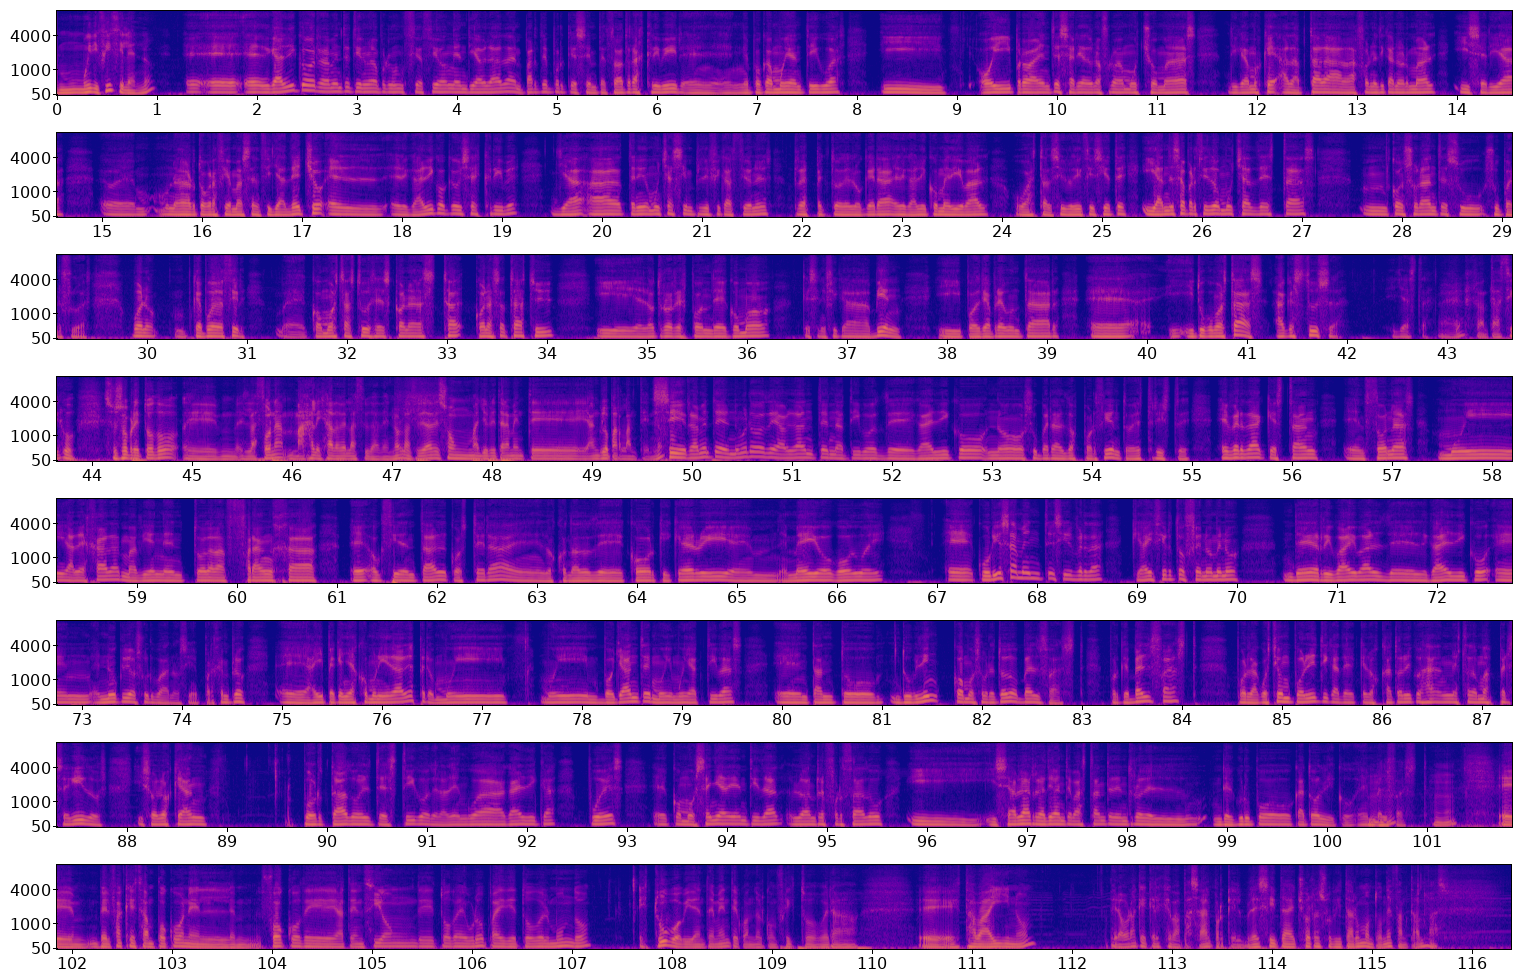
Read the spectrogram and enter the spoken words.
muy difíciles, ¿no? Eh, eh, el gálico realmente tiene una pronunciación endiablada, en parte porque se empezó a transcribir en, épocas muy antiguas y hoy probablemente se haría de una forma mucho más, digamos que adaptada a la fonética normal y sería eh, una ortografía más sencilla. De hecho, el, el gálico que hoy se escribe ya ha tenido muchas simplificaciones respecto de lo que era el gálico medieval o hasta el siglo XVII y han desaparecido muchas de estas mm, consonantes su- superfluas. Bueno, ¿qué puedo decir? Eh, ¿Cómo estás tú? Es con estás tú y el otro responde ¿cómo? que significa bien. Y podría preguntar eh, ¿y, y tú cómo estás? ¿A qué estusa? Y ya está. Eh, fantástico. Eso sobre todo eh, en la zona más alejada de las ciudades, ¿no? Las ciudades son mayoritariamente angloparlantes, ¿no? Sí, realmente el número de hablantes nativos de gaélico no supera el 2%, es triste. Es verdad que están en zonas muy alejadas, más bien en toda la franja eh, occidental costera, en los condados de Cork y Kerry, en, en Mayo, Galway. Eh, curiosamente, sí es verdad que hay ciertos fenómenos de revival del gaélico en, núcleos urbanos. Por ejemplo, eh, hay pequeñas comunidades, pero muy, muy bollantes, muy, muy activas en tanto Dublín como sobre todo Belfast. Porque Belfast, por la cuestión política de que los católicos han estado más perseguidos y son los que han portado el testigo de la lengua gaélica, pues eh, como seña de identidad lo han reforzado y, y se habla relativamente bastante dentro del, del grupo católico en Belfast. Eh, Belfast que está un poco en el foco de atención de toda Europa y de todo el mundo. Estuvo, evidentemente, cuando el conflicto era, eh, estaba ahí, ¿no? Pero ahora, ¿qué crees que va a pasar? Porque el Brexit ha hecho resucitar un montón de fantasmas.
